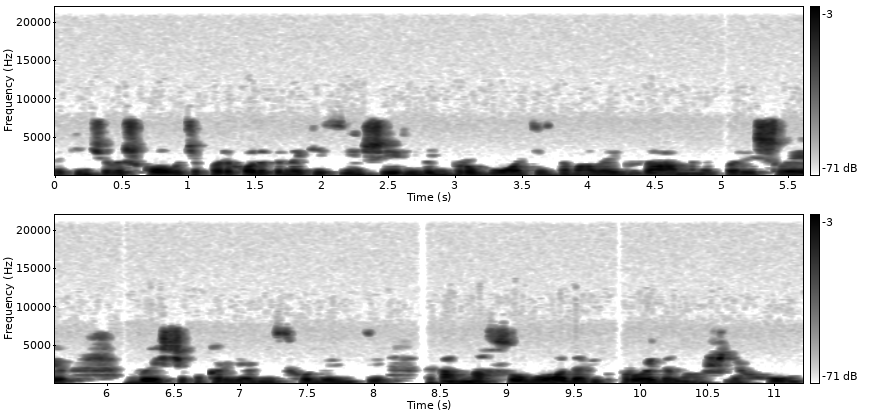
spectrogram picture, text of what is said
закінчили школу, чи переходите на якийсь інший рівень в роботі, здавали екзамени, перейшли вище по кар'єрній сходинці. Така насолода від пройденого шляху.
